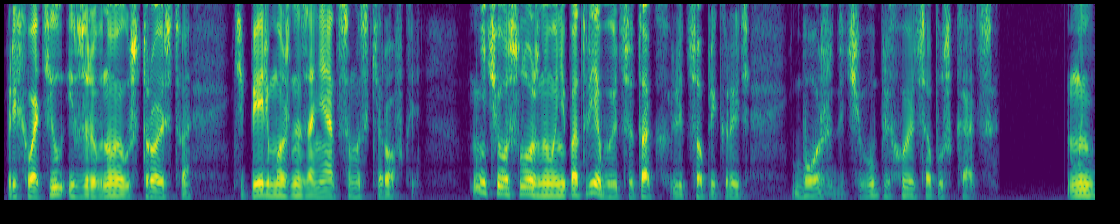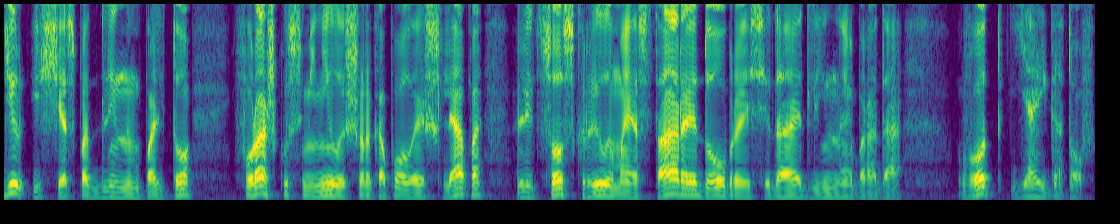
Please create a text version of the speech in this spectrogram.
прихватил и взрывное устройство. Теперь можно заняться маскировкой. Ничего сложного не потребуется, так лицо прикрыть. Боже, до чего приходится опускаться. Мундир исчез под длинным пальто, фуражку сменила широкополая шляпа, лицо скрыла моя старая, добрая, седая, длинная борода — вот я и готов.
